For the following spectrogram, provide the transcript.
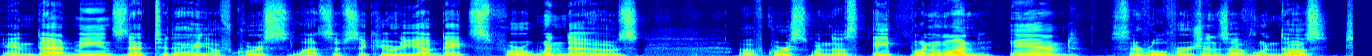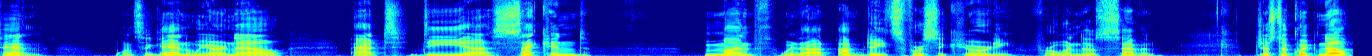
And that means that today, of course, lots of security updates for Windows. Of course, Windows 8.1 and several versions of Windows 10. Once again, we are now at the uh, second month without updates for security for Windows 7. Just a quick note,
